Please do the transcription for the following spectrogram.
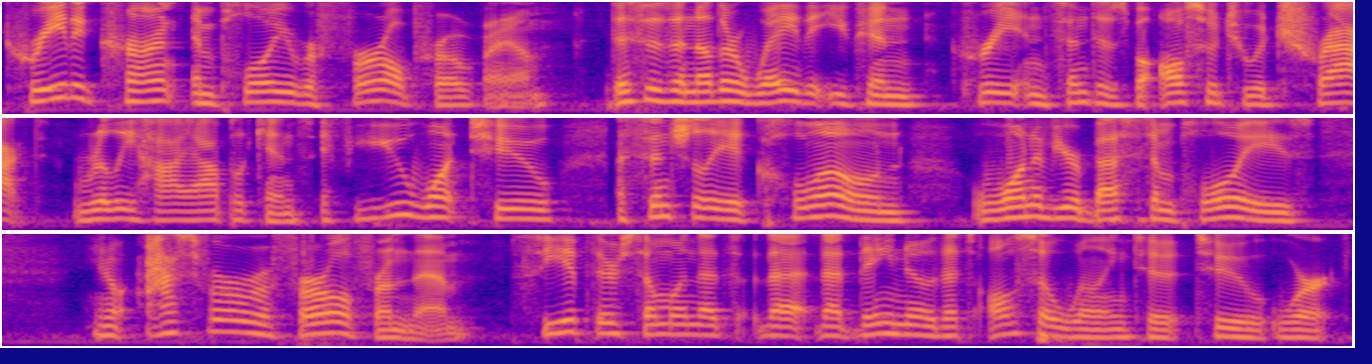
Create a current employee referral program. This is another way that you can create incentives, but also to attract really high applicants. If you want to essentially clone one of your best employees, you know, ask for a referral from them. See if there's someone that's that that they know that's also willing to to work.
